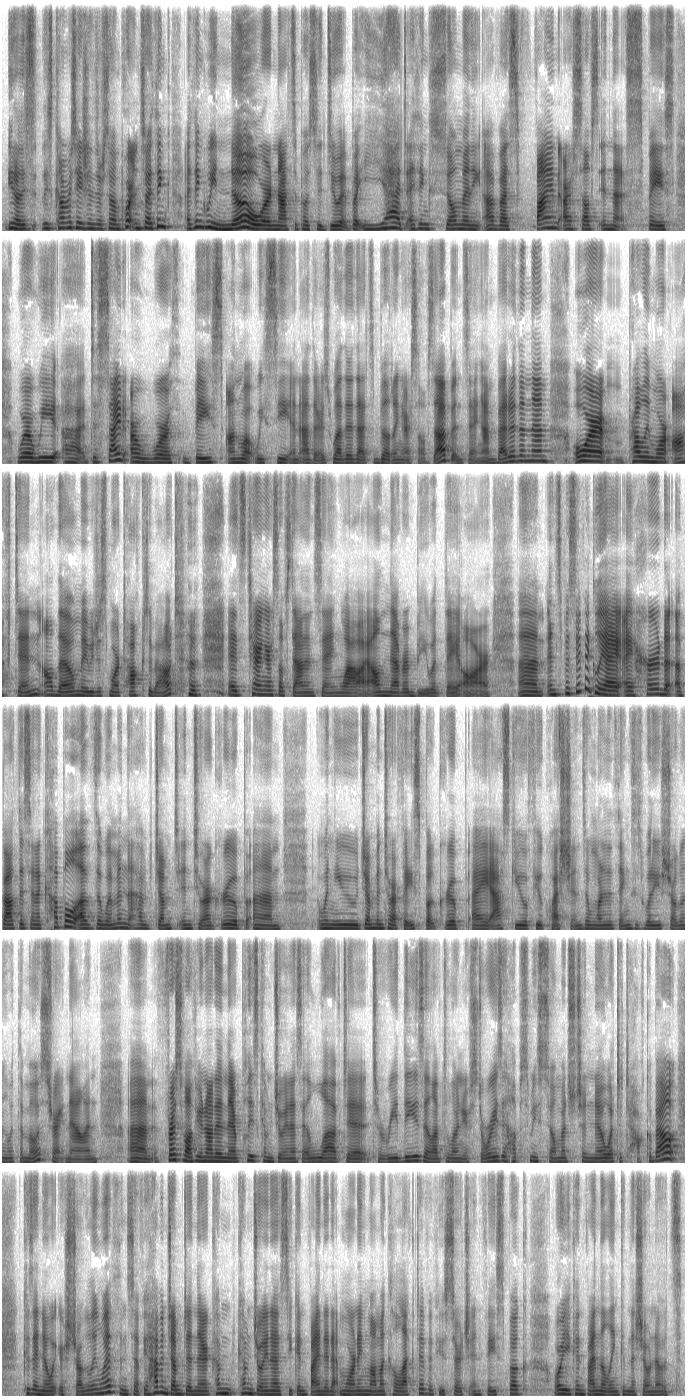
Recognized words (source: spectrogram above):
you know these, these conversations are so important so i think i think we know we're not supposed to do it but yet i think so many of us find ourselves in that space where we uh, decide our worth based on what we see in others, whether that's building ourselves up and saying, I'm better than them, or probably more often, although maybe just more talked about, it's tearing ourselves down and saying, Wow, I'll never be what they are. Um, and specifically, I, I, heard about this in a couple of the women that have jumped into our group. Um, when you jump into our Facebook group, I ask you a few questions. And one of the things is, What are you struggling with the most right now? And um, first of all, if you're not in there, please come join us. I love to, to read these. I love to learn your stories. It helps me so much to know what to talk about because I know what you're struggling with. And so if you haven't jumped in there, come come join us. You can find it at Morning Mama Collective if you search in Facebook, or you can find the link in the show notes.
